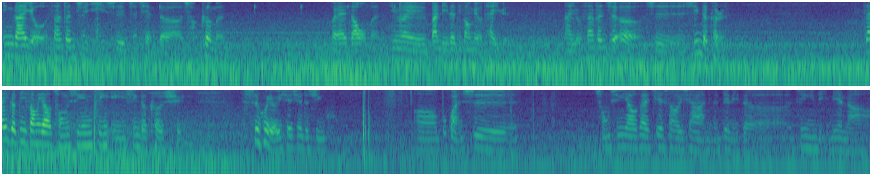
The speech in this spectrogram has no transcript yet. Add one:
应该有三分之一是之前的常客们回来找我们，因为搬离的地方没有太远。那有三分之二是新的客人，在一个地方要重新经营新的客群，是会有一些些的辛苦。呃，不管是重新要再介绍一下你们店里的经营理念啊，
